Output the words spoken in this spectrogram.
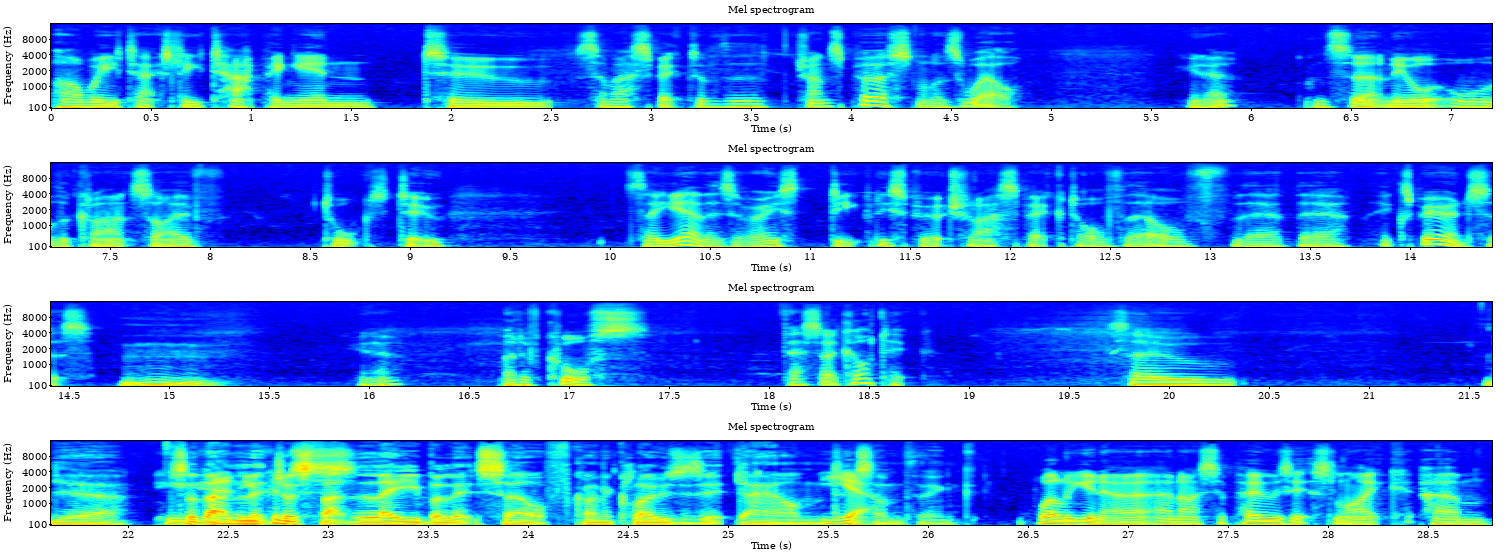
are we actually tapping in to some aspect of the transpersonal as well? You know, and certainly all, all the clients I've talked to say, yeah, there's a very deeply spiritual aspect of their of their their experiences Mm. you know. But of course, they're psychotic. So Yeah. So that li- just s- that label itself kind of closes it down to Yeah. something. well, you know, and I suppose it's like um,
